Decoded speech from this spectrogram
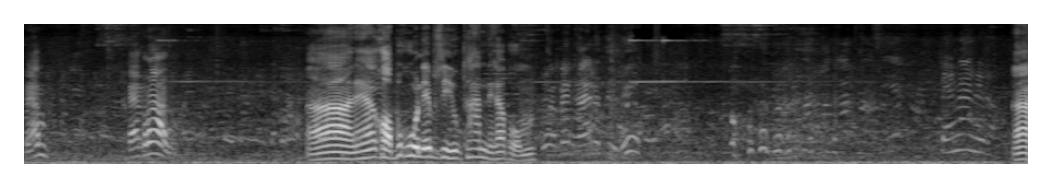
แบมแปลงร่างอ่านะฮะขอบพระคุณ FC ทุกท่านนะครับผมแปลงร่างเลยเหรออ่า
